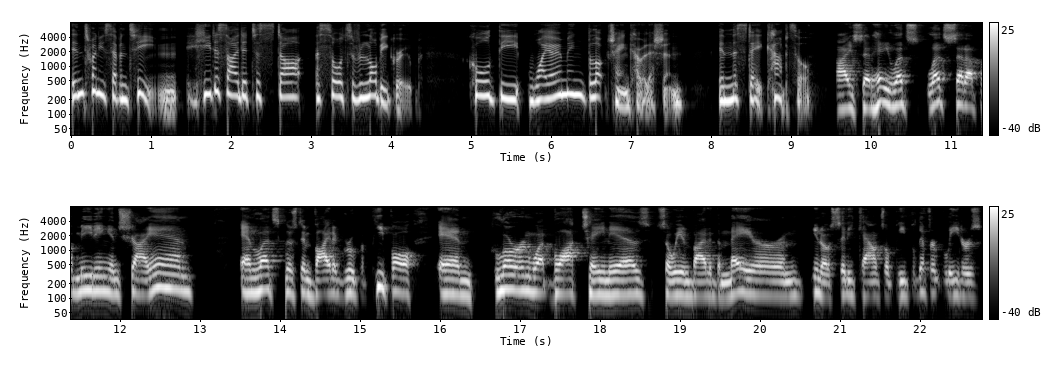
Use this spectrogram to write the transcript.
in 2017, he decided to start a sort of lobby group called the Wyoming Blockchain Coalition in the state capital. I said, "Hey, let's let's set up a meeting in Cheyenne and let's just invite a group of people and learn what blockchain is." So we invited the mayor and, you know, city council people, different leaders.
